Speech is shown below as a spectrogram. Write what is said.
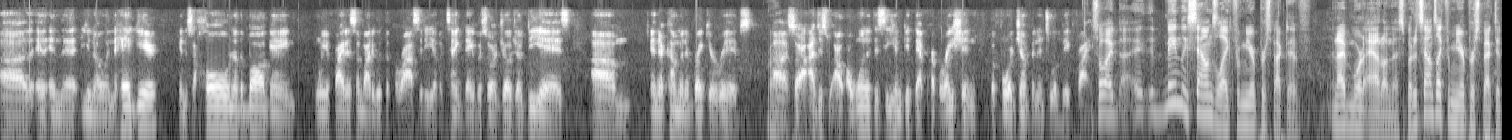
uh, and, and the you know in the headgear, and it's a whole nother ball game when you're fighting somebody with the ferocity of a Tank Davis or a Jojo Diaz, um, and they're coming to break your ribs. Right. Uh, so I just I, I, wanted to see him get that preparation before jumping into a big fight. So I, it mainly sounds like from your perspective, and I have more to add on this, but it sounds like from your perspective,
